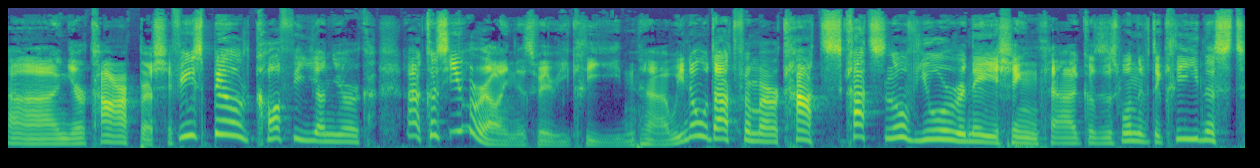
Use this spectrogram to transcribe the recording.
uh, on your carpet. If you spilled coffee on your... Because uh, urine is very clean. Uh, we know that from our cats. Cats love urinating because uh, it's one of the cleanest...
